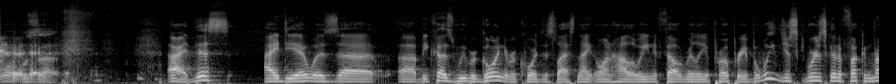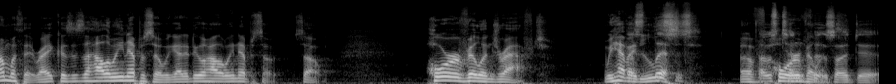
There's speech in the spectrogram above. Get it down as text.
What was that? All right, this idea was uh, uh, because we were going to record this last night on Halloween. It felt really appropriate, but we just we're just gonna fucking run with it, right? Because it's a Halloween episode. We got to do a Halloween episode. So, horror villain draft. We have a That's- this list is- of horror villains. idea.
